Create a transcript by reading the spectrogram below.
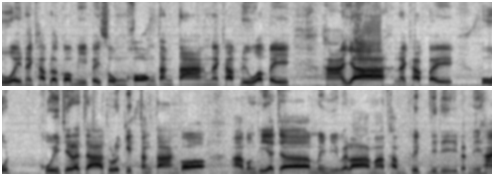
ด้วยนะครับ แล้วก็มีไปส่งของต่างๆนะครับ หรือว่าไปหายานะครับ ไปพูดคุยเจรจาธุรกิจต่างๆ ก็ บางทีอาจจะไม่มีเวลามาทำคลิปดีๆ แบบนี้ให้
